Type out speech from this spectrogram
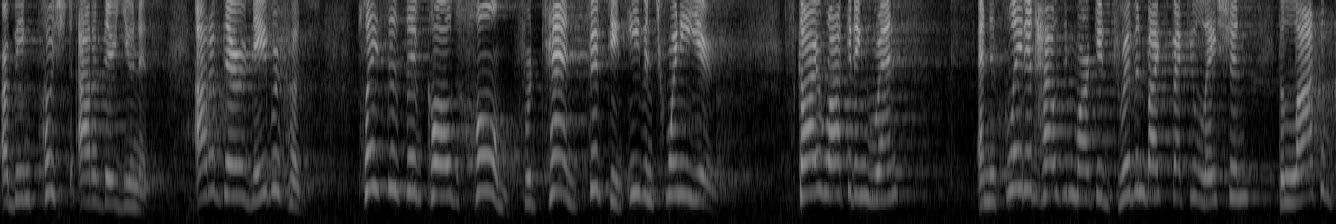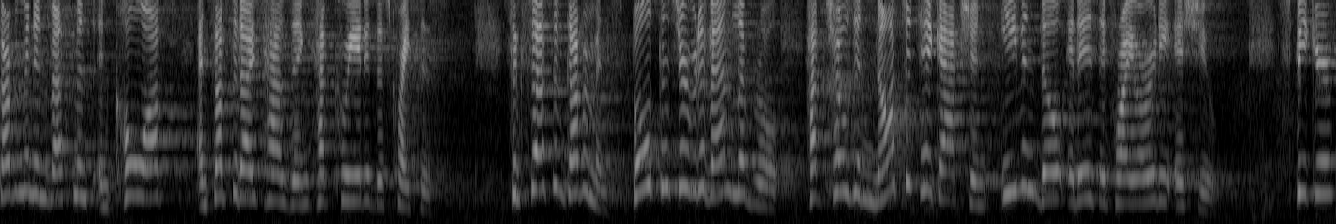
are being pushed out of their units, out of their neighbourhoods, places they've called home for 10, 15, even 20 years. Skyrocketing rents, an inflated housing market driven by speculation, the lack of government investments in co-ops and subsidized housing have created this crisis. Successive governments, both Conservative and Liberal, have chosen not to take action even though it is a priority issue. Speaker,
